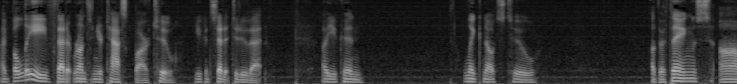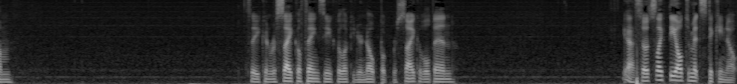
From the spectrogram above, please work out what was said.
I believe that it runs in your taskbar too. You can set it to do that. Uh, you can link notes to other things. Um, so you can recycle things, and you can look in your notebook recyclable bin. Yeah, so it's like the ultimate sticky note.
